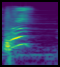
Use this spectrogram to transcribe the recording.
嗯。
